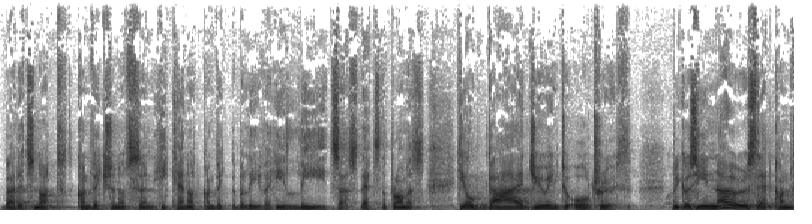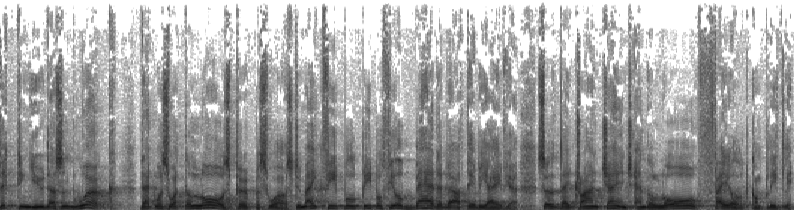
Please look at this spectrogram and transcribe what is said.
But it's not conviction of sin. He cannot convict the believer. He leads us. That's the promise. He'll guide you into all truth because he knows that convicting you doesn't work. That was what the law's purpose was to make people, people feel bad about their behavior so that they try and change. And the law failed completely.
